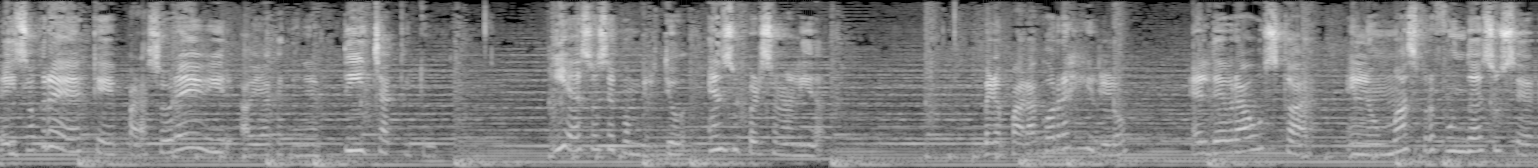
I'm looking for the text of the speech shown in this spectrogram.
le hizo creer que para sobrevivir había que tener dicha actitud, y eso se convirtió en su personalidad. Pero para corregirlo, él deberá buscar en lo más profundo de su ser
